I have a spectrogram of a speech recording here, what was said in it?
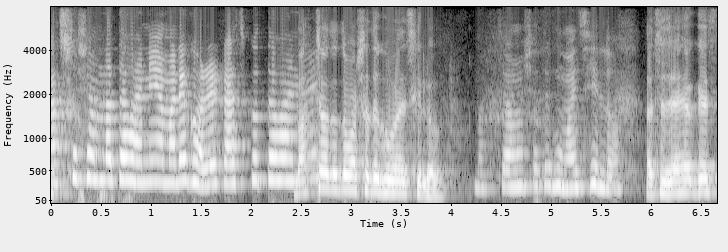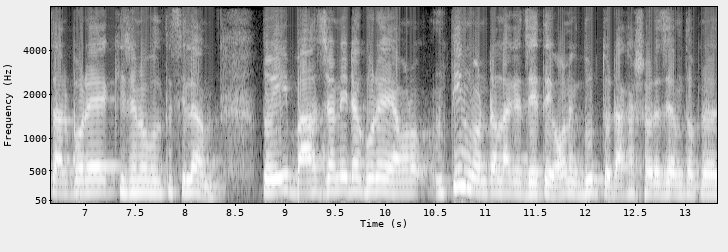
বাচ্চা সামলাতে হয়নি আমারে ঘরের কাজ করতে হয়নি। বাচ্চাও তো তোমার সাথে ঘুমাইছিল। বাচ্চা আমার সাথে ঘুমাইছিল। আচ্ছা যাই হোক তারপরে কি যেন বলতেছিলাম। তো এই বাস জার্নিটা করে আমার তিন ঘণ্টা লাগে যেতে অনেক দূর তো ঢাকা শহরে যেমন তো আপনারা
